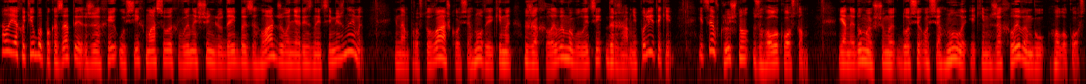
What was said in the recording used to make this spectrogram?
Але я хотів би показати жахи усіх масових винищень людей без згладжування різниці між ними і нам просто важко осягнути, якими жахливими були ці державні політики, і це включно з Голокостом. Я не думаю, що ми досі осягнули, яким жахливим був Голокост.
